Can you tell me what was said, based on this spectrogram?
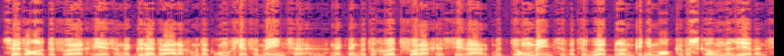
So dit is altyd 'n voorreg wees en ek doen dit regtig omdat ek omgee vir mense. En ek dink wat 'n groot voorreg is jy werk met jong mense wat se oë blink en jy maak 'n verskil in hulle lewens.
